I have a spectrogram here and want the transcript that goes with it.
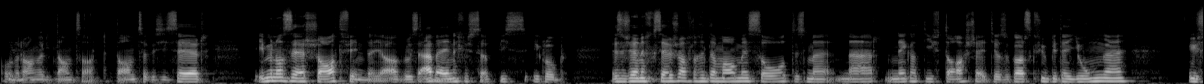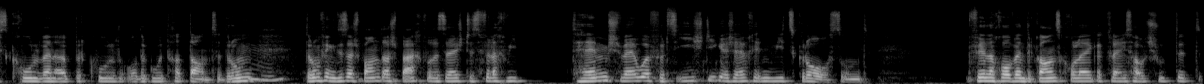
oder Mhm. andere Tanzarten tanzen, was ich sehr, immer noch sehr schade finde, ja, weil es eben Mhm. eigentlich ist es etwas, ich glaube, es ist eigentlich gesellschaftlich nicht einmal mehr so, dass man negativ dasteht. Ich habe sogar das Gefühl, bei den Jungen ist es cool, wenn jemand cool oder gut kann tanzen kann. Darum, Mhm. darum finde ich das einen spannenden Aspekt, wo du sagst, dass vielleicht wie die Hemmschwelle für das Einsteigen ist einfach irgendwie zu gross. Und vielleicht auch, wenn der ganze Kollegenkreis halt shootet,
